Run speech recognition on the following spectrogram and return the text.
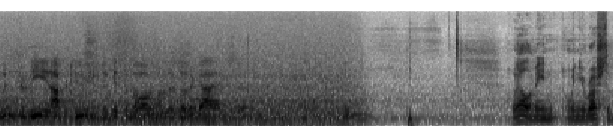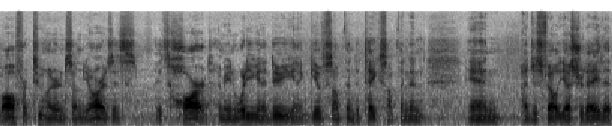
wouldn't there be an opportunity to get the ball to one of those other guys? Well, I mean, when you rush the ball for 200 and something yards, it's it's hard. I mean, what are you going to do? You're going to give something to take something, and and I just felt yesterday that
